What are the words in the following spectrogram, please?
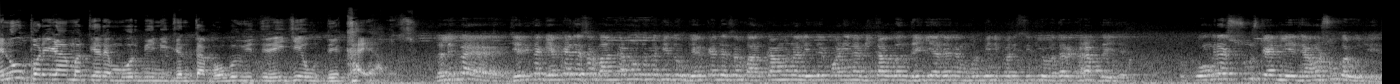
એનું પરિણામ અત્યારે મોરબીની જનતા ભોગવી રહી છે એવું દેખાઈ આવે છે. લલિતભાઈ, જે રીતે ગેરકાયદેસર બાંધકામો તમે કીધું, ગેરકાયદેસર બાંધકામોના લીધે પાણીના નિકાલ બંધ થઈ ગયા છે અને મોરબીની પરિસ્થિતિ વધારે ખરાબ થઈ છે. તો કોંગ્રેસ શું સ્ટેન્ડ લે છે? આમાં શું કરવું જોઈએ?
